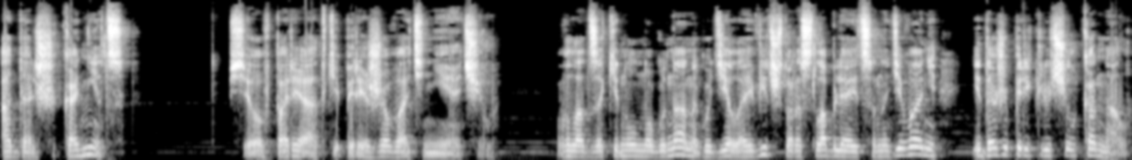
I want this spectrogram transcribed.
а дальше конец. «Все в порядке, переживать не о чем». Влад закинул ногу на ногу, делая вид, что расслабляется на диване, и даже переключил канал.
